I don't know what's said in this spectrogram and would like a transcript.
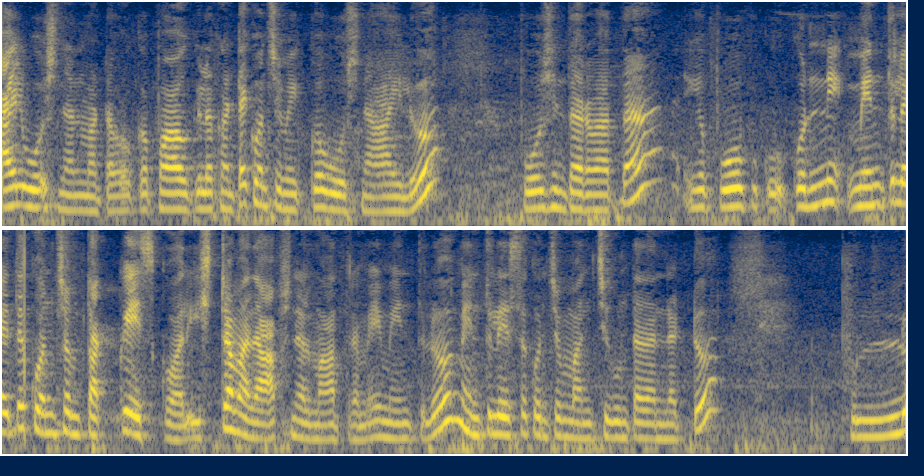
ఆయిల్ పోసిన అనమాట ఒక పావు కిలో కంటే కొంచెం ఎక్కువ పోసిన ఆయిల్. పోసిన తర్వాత ఇక పోపుకు కొన్ని మెంతులు అయితే కొంచెం తక్కువ వేసుకోవాలి. ఇష్టం అది ఆప్షనల్ మాత్రమే మెంతులు. మెంతులు వేస్తే కొంచెం మంచిగా ఉంటుంది అన్నట్టు. ఫుల్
